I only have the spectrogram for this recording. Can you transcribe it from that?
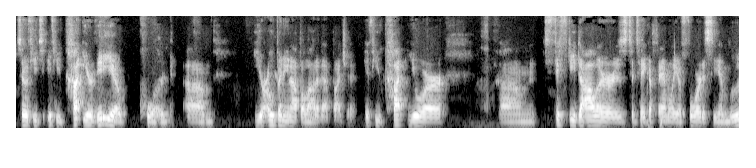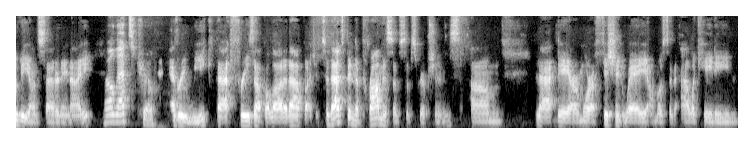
So if you if you cut your video cord, um, you're opening up a lot of that budget. If you cut your um, $50 to take a family of four to see a movie on Saturday night. Well, that's true. Every week, that frees up a lot of that budget. So that's been the promise of subscriptions um, that they are a more efficient way almost of allocating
